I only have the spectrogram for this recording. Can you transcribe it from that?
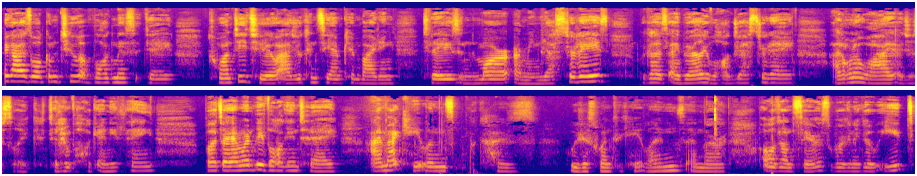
Hey guys, welcome to Vlogmas Day 22. As you can see, I'm combining today's and tomorrow, I mean yesterday's, because I barely vlogged yesterday. I don't know why, I just like didn't vlog anything, but I am going to be vlogging today. I'm at Caitlin's because we just went to Caitlin's, and they're all downstairs. We're going to go eat,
